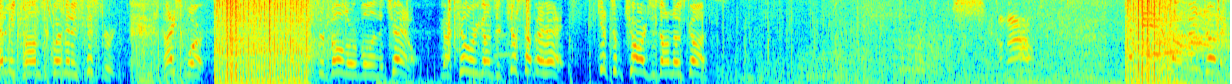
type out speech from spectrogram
Enemy comms equipment is history. Nice work. Our ships are vulnerable in the channel. The artillery guns are just up ahead. Get some charges on those guns. I'm out! Incoming!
